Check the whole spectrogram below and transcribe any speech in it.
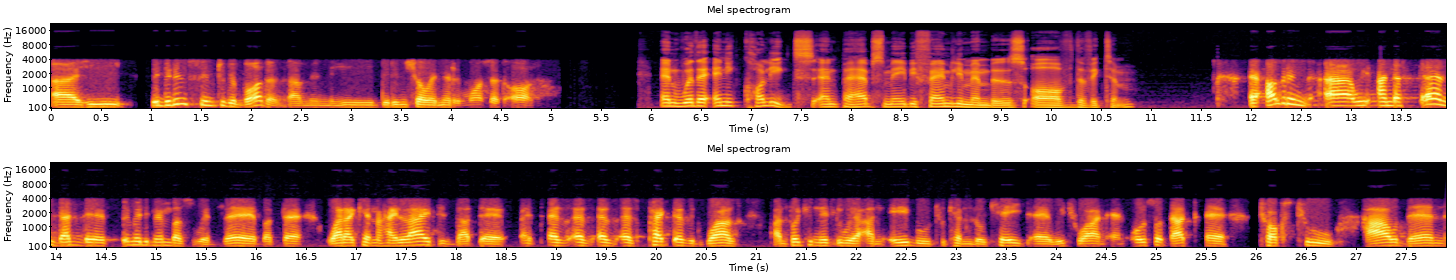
Uh, he he didn't seem to be bothered. I mean, he didn't show any remorse at all. And were there any colleagues and perhaps maybe family members of the victim? Uh, Aldrin, uh, we understand that the family members were there, but uh, what I can highlight is that uh, as, as, as, as packed as it was, unfortunately we are unable to can locate uh, which one, and also that uh, talks to how then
